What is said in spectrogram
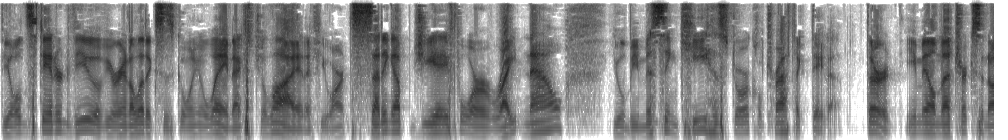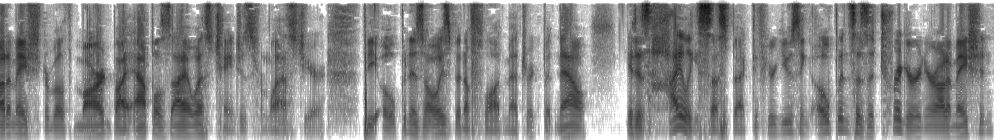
The old standard view of your analytics is going away next July, and if you aren't setting up GA4 right now, you will be missing key historical traffic data. Third, email metrics and automation are both marred by Apple's iOS changes from last year. The open has always been a flawed metric, but now it is highly suspect. If you're using opens as a trigger in your automation,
